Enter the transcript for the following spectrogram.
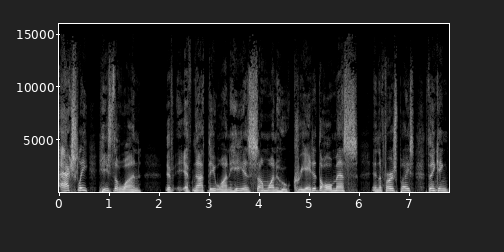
actually, he's the one, if, if not the one, he is someone who created the whole mess in the first place, thinking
